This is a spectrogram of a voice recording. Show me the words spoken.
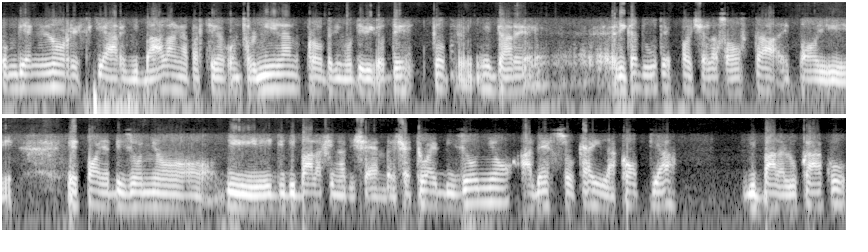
conviene non rischiare di bala nella partita contro il Milan proprio per i motivi che ho detto, per dare ricadute, poi c'è la sosta e poi, e poi hai bisogno di, di, di bala fino a dicembre, cioè tu hai bisogno adesso che hai la coppia di bala Lukaku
